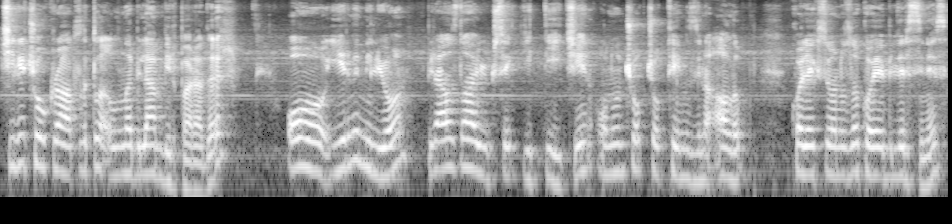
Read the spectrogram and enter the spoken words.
çili çok rahatlıkla alınabilen bir paradır. O 20 milyon biraz daha yüksek gittiği için onun çok çok temizini alıp koleksiyonunuza koyabilirsiniz.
